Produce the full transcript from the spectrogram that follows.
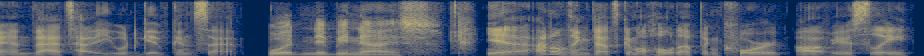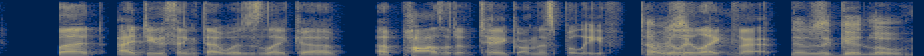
And that's how you would give consent. Wouldn't it be nice? Yeah, I don't think that's going to hold up in court, obviously, but I do think that was like a, a positive take on this belief. That I really like that. It was a good little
